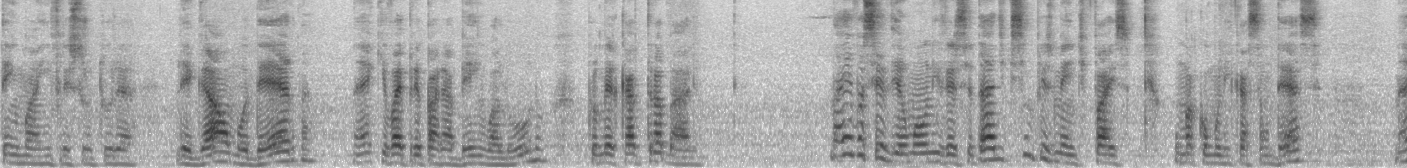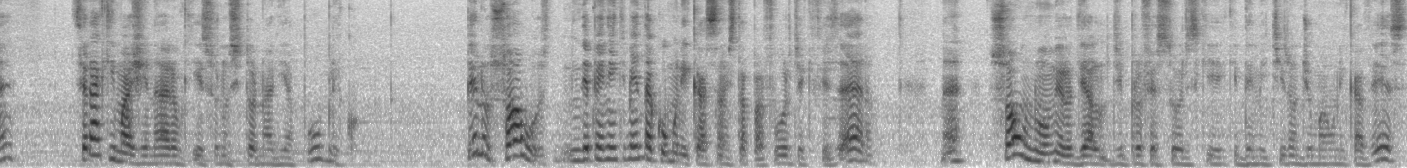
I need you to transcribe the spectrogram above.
tem uma infraestrutura legal, moderna, né? que vai preparar bem o aluno para o mercado de trabalho. Aí você vê uma universidade que simplesmente faz uma comunicação dessa, né? Será que imaginaram que isso não se tornaria público? Pelo só, independentemente da comunicação estapafúrdia que fizeram, né? Só o número de, de professores que, que demitiram de uma única vez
